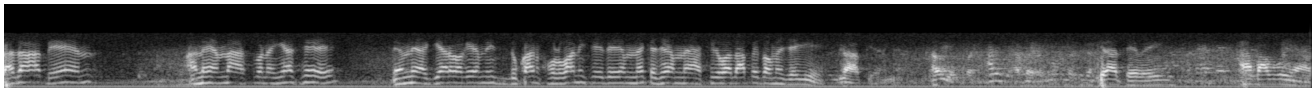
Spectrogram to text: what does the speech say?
દાદા બેન અને એમના હસબન્ડ અહીંયા છે. એમને અગિયાર વાગે એમની દુકાન ખોલવાની છે તે એમને કે છે અમને આશીર્વાદ આપે તો અમે જઈએ. આપીએ ક્યાં છે ભાઈ? હા બાબુ અહીંયા.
